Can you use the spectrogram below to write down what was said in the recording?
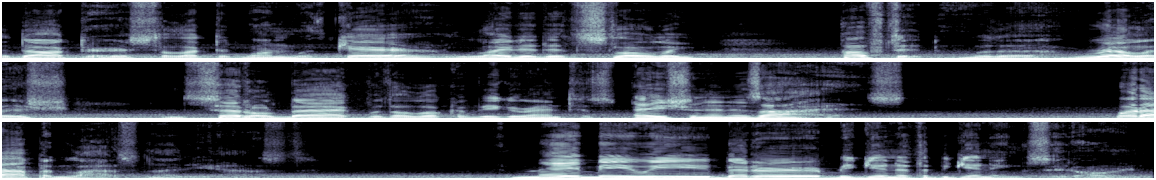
The doctor selected one with care, lighted it slowly, puffed it with a relish, and settled back with a look of eager anticipation in his eyes. What happened last night? he asked. Maybe we better begin at the beginning, said Hoyne.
